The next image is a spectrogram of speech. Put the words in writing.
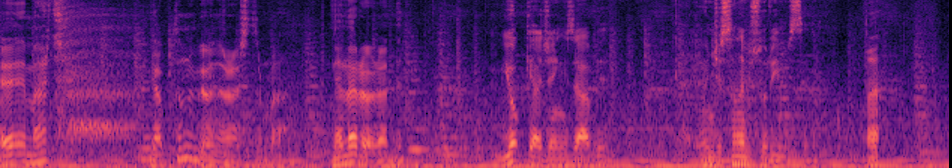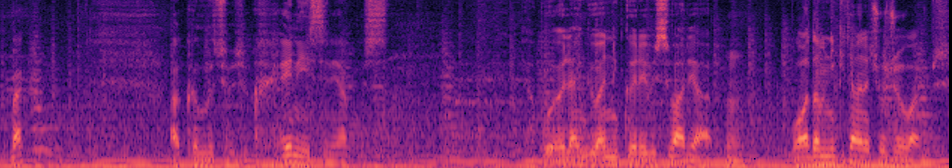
Ee Mert, yaptın mı bir ön araştırma? Neler öğrendin? Yok ya Cengiz abi. Yani önce sana bir sorayım istedim. Heh, bak. Akıllı çocuk. En iyisini yapmışsın. Ya bu ölen güvenlik görevlisi var ya abi. Bu adamın iki tane çocuğu varmış.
